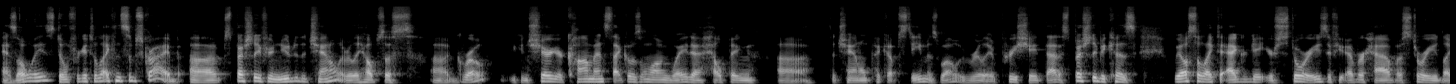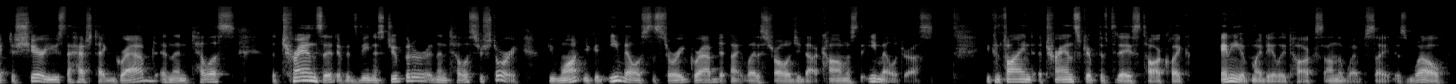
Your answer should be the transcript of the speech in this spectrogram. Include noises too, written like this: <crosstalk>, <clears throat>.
As always, don't forget to like and subscribe, uh, especially if you're new to the channel. It really helps us uh, grow. You can share your comments. That goes a long way to helping uh, the channel pick up steam as well. We really appreciate that, especially because we also like to aggregate your stories. If you ever have a story you'd like to share, use the hashtag grabbed and then tell us the transit if it's Venus Jupiter, and then tell us your story. If you want, you can email us the story, grabbed at nightlightastrology.com is the email address. You can find a transcript of today's talk, like any of my daily talks, on the website as well.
